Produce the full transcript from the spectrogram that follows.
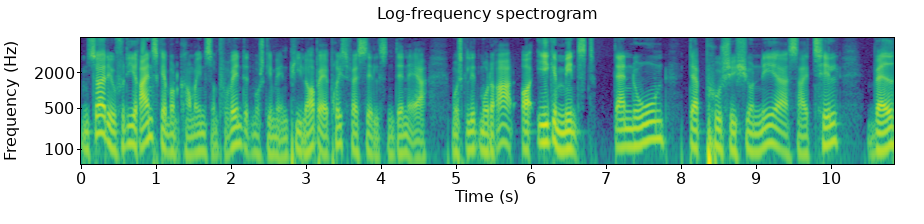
men så er det jo fordi regnskaberne kommer ind som forventet, måske med en pil op af prisfastsættelsen, den er måske lidt moderat, og ikke mindst, der er nogen, der positionerer sig til, hvad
